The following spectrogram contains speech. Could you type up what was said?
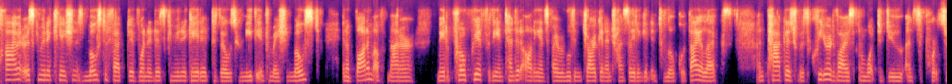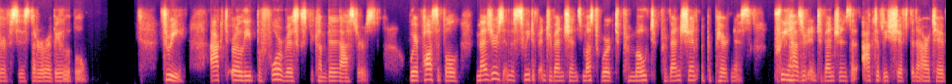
Climate risk communication is most effective when it is communicated to those who need the information most in a bottom-up manner made appropriate for the intended audience by removing jargon and translating it into local dialects and packaged with clear advice on what to do and support services that are available. Three, act early before risks become disasters. Where possible, measures in the suite of interventions must work to promote prevention and preparedness, pre-hazard interventions that actively shift the narrative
